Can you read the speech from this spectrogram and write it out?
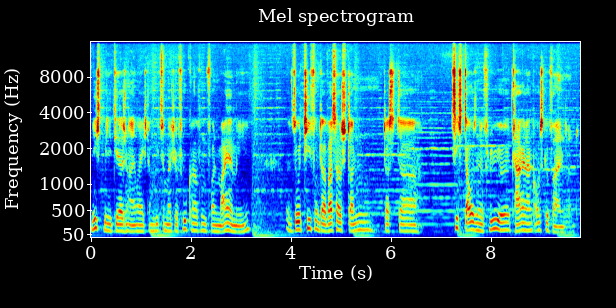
nicht militärischen Einrichtungen, wie zum Beispiel der Flughafen von Miami, so tief unter Wasser standen, dass da zigtausende Flüge tagelang ausgefallen sind.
